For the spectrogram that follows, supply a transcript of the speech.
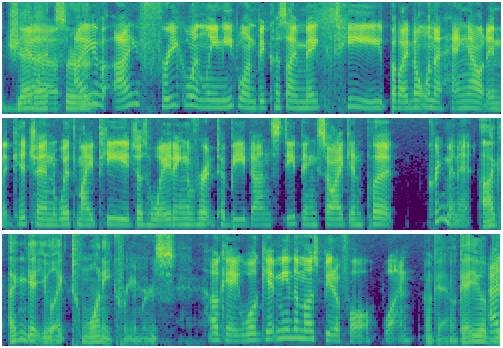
Gen yeah, Xer. I I frequently need one because I make tea, but I don't want to hang out in the kitchen with my tea just waiting for it to be done steeping so I can put cream in it. I, I can get you like 20 creamers. Okay, well, get me the most beautiful one. Okay, okay, you Uh,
